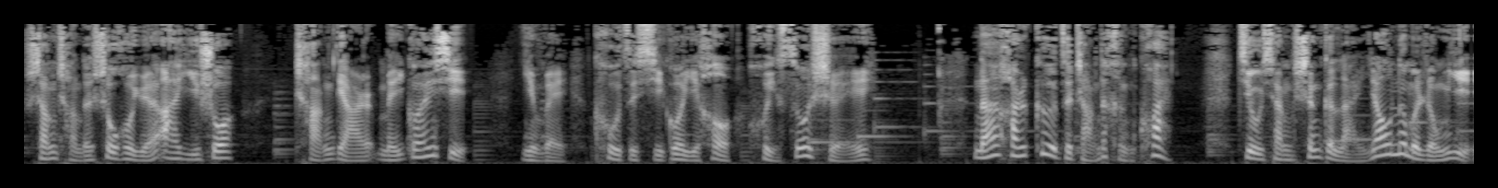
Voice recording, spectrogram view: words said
商场的售货员阿姨说：“长点儿没关系，因为裤子洗过以后会缩水。男孩个子长得很快，就像伸个懒腰那么容易，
